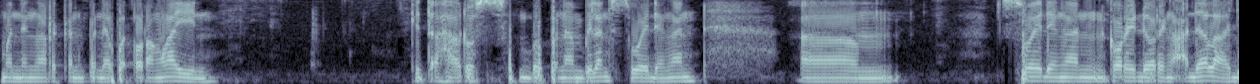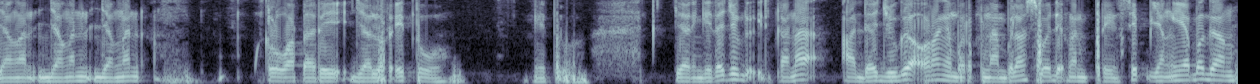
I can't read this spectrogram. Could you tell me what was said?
mendengarkan pendapat orang lain. Kita harus berpenampilan sesuai dengan um, sesuai dengan koridor yang ada lah. Jangan jangan jangan keluar dari jalur itu gitu. Dan kita juga karena ada juga orang yang berpenampilan sesuai dengan prinsip yang ia pegang.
